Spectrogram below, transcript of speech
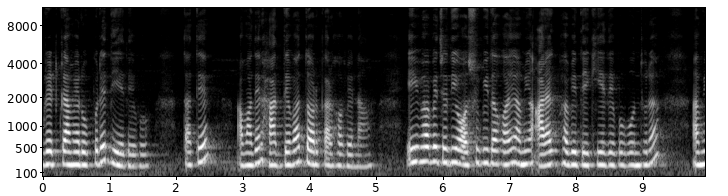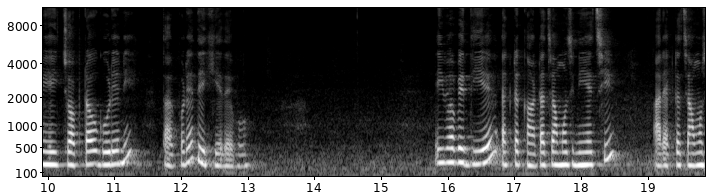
ব্রেড ক্রামের ওপরে দিয়ে দেব। তাতে আমাদের হাত দেওয়ার দরকার হবে না। এইভাবে যদি অসুবিধা হয়, আমি আরেকভাবে দেখিয়ে দেব বন্ধুরা। আমি এই চপটাও গড়ে নিই তারপরে দেখিয়ে দেব। এইভাবে দিয়ে একটা কাঁটা চামচ নিয়েছি। আর একটা চামচ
